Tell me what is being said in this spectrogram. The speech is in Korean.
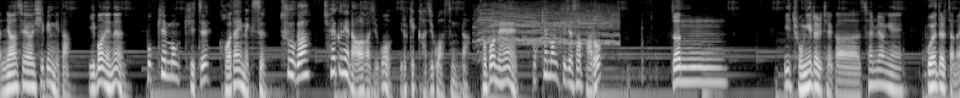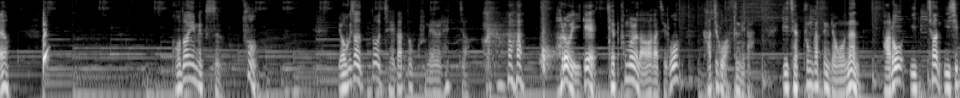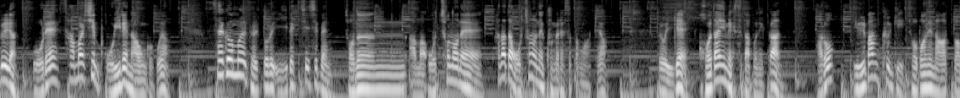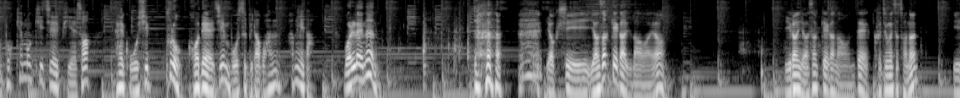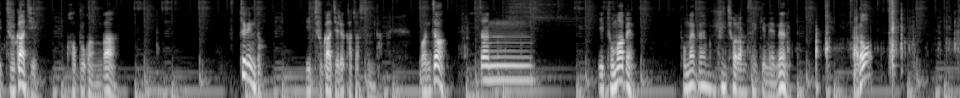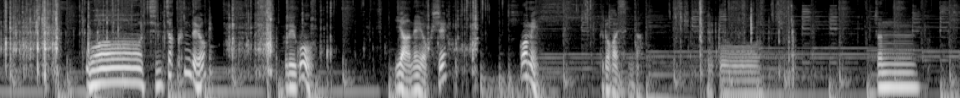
안녕하세요 10입니다. 이번에는 포켓몬 키즈 거다이맥스 2가 최근에 나와가지고 이렇게 가지고 왔습니다. 저번에 포켓몬 키즈에서 바로 짠! 이 종이를 제가 설명해 보여드렸잖아요. 거다이맥스 2 여기서 또 제가 또 구매를 했죠. 바로 이게 제품으로 나와가지고 가지고 왔습니다. 이 제품 같은 경우는 바로 2021년 올해 3월 15일에 나온 거고요. 세금을 별도로 270엔. 저는 아마 5,000원에, 하나당 5,000원에 구매를 했었던 것 같아요. 그리고 이게 거다이맥스다 보니까 바로 일반 크기, 저번에 나왔던 포켓몬 키즈에 비해서 150% 거대해진 모습이라고 한, 합니다. 원래는, 역시 6개가 나와요. 이런 6개가 나오는데, 그 중에서 저는 이 두 가지 거부광과 스트린더 이 두 가지를 가져왔습니다. 먼저 짠! 이 도마뱀 도마뱀처럼 생긴 애는 바로 와 진짜 큰데요? 그리고 이 안에 역시 껌이 들어가 있습니다. 그리고 짠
